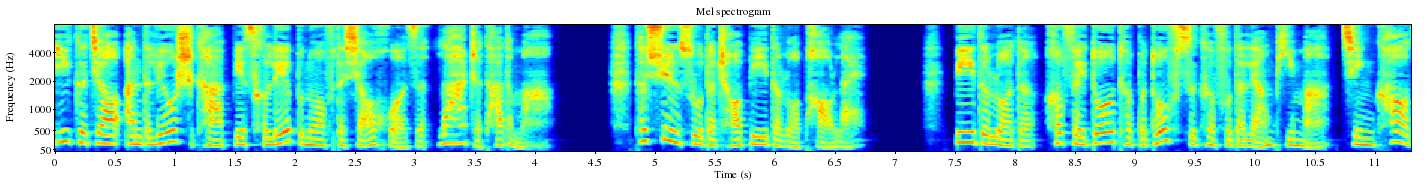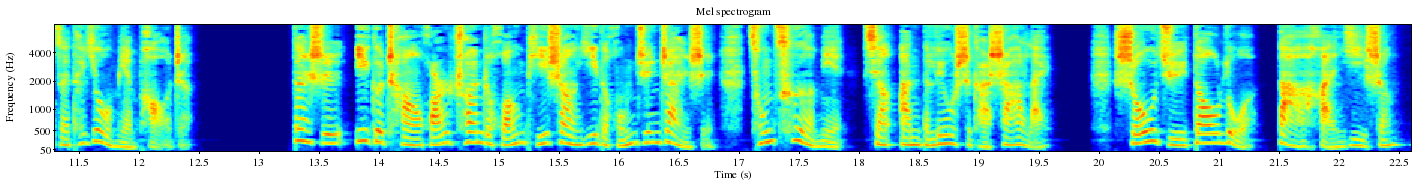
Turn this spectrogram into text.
一个叫安德留什卡·别茨列布诺夫的小伙子拉着他的马，他迅速地朝毕德罗跑来。毕德罗的和费多特·布多夫斯科夫的两匹马紧靠在他右面跑着，但是一个敞怀穿着黄皮上衣的红军战士从侧面向安德留什卡杀来，手举刀落，大喊一声。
